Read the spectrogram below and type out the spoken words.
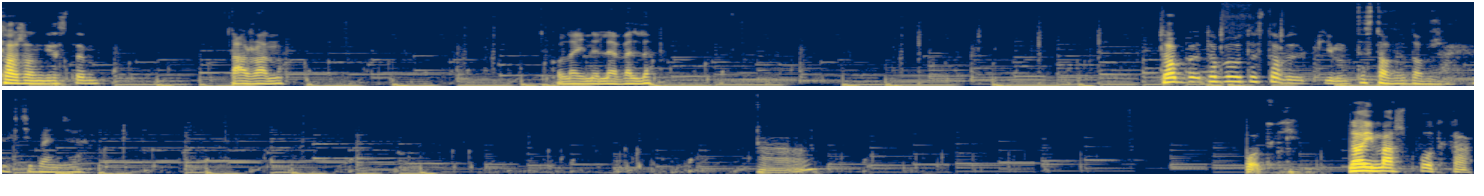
tarzan jestem? Tarzan. Kolejny level. To, to był testowy kill. Testowy, dobrze. Niech ci będzie. A. Płotki. No i masz płotka.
